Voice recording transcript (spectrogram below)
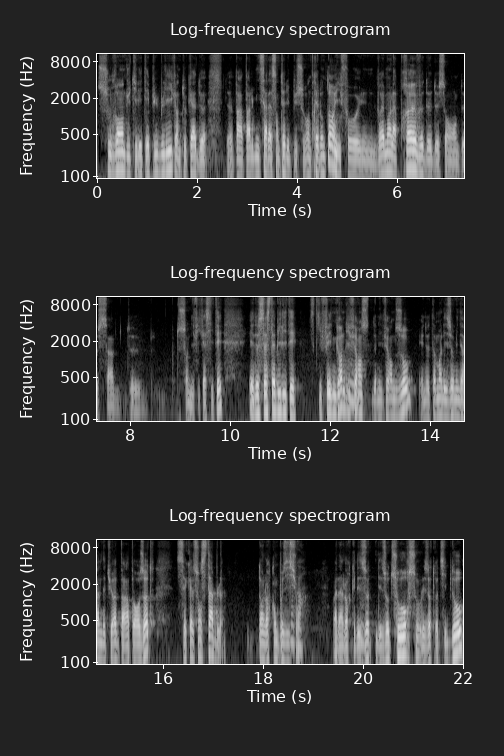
souvent d'utilité publique, en tout cas de, par, le ministère de la Santé depuis souvent très longtemps, il faut vraiment la preuve de, son, de, sa, de, son efficacité et de sa stabilité. Ce qui fait une grande mm. différence dans les différentes eaux, et notamment les eaux minérales naturelles par rapport aux autres, c'est qu'elles sont stables dans leur composition. Voilà, alors que les, autres, les autres sources ou les autres types d'eau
